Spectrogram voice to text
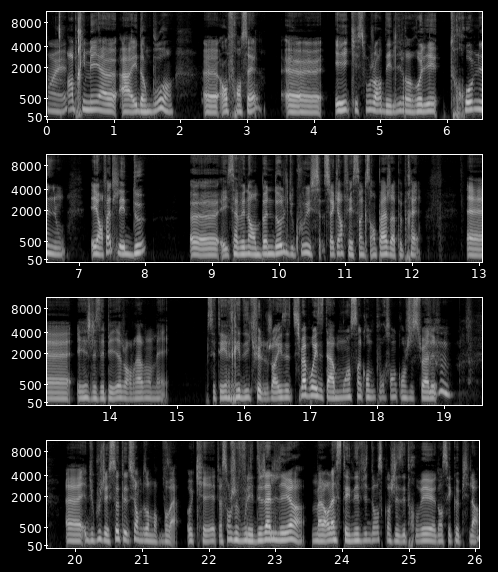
ouais. imprimées à Édimbourg, en français, et qui sont genre des livres reliés trop mignons. Et en fait, les deux, et ça venait en bundle, du coup, ch- chacun fait 500 pages à peu près. Et je les ai payés, genre vraiment, mais c'était ridicule. Genre, ils étaient, je sais pas pourquoi ils étaient à moins 50% quand j'y suis allée. Euh, et du coup, j'ai sauté dessus en me disant, bon, bon, bah, ok, de toute façon, je voulais déjà le lire, mais alors là, c'était une évidence quand je les ai trouvés dans ces copies-là.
